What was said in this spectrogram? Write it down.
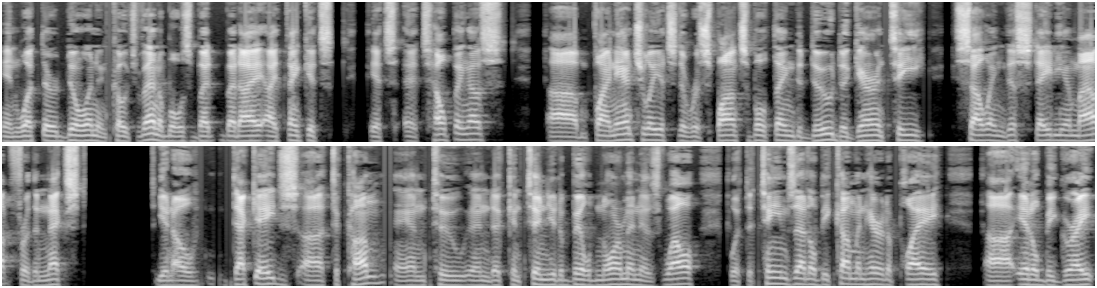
and what they're doing and Coach Venables, but but I, I think it's it's it's helping us um, financially. It's the responsible thing to do to guarantee selling this stadium out for the next you know decades uh, to come and to and to continue to build Norman as well with the teams that'll be coming here to play uh, it'll be great,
